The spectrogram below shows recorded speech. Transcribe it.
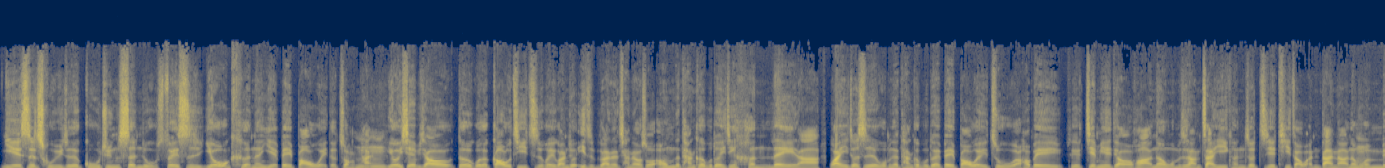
也是处于就是孤军深入，随时有可能也被包围的状态。嗯有一些比较德国的高级指挥官就一直不断的强调说：“哦，我们的坦克部队已经很累啦，万一就是我们的坦克部队被包围住，然后被这个歼灭掉的话，那我们这场战役可能就直接提早完蛋啦。那我们没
